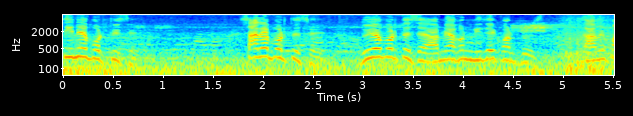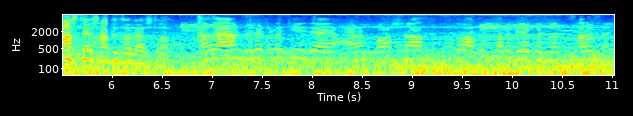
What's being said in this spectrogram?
তিনে পড়তেছে। চারে পড়তেছে দুয়ে পড়তেছে, আমি এখন নিজেই কনফিউজ যে আমি পাঁচ থেকে সাথে চলে আসলাম। এখন বিষয়টা কি যে, এখন বর্ষা তো আপনি তাদের বিয়ে করছেন সারেন নাই?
